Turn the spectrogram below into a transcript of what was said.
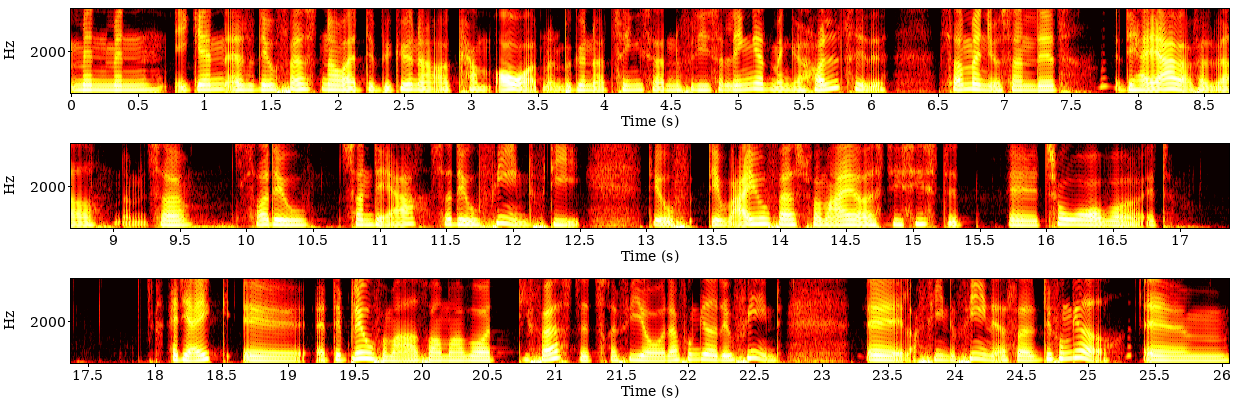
men, men igen, altså det er jo først når, at det begynder at komme over, at man begynder at tænke sådan, fordi så længe, at man kan holde til det, så er man jo sådan lidt, det har jeg i hvert fald været, så, så er det jo sådan, det er, så er det jo fint, fordi det, jo, det var jo først for mig også de sidste øh, to år, hvor at, at jeg ikke, øh, at det blev for meget for mig, hvor de første 3-4 år, der fungerede det jo fint. Øh, eller fint og fint, altså det fungerede. Øh,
